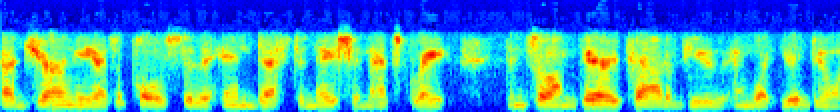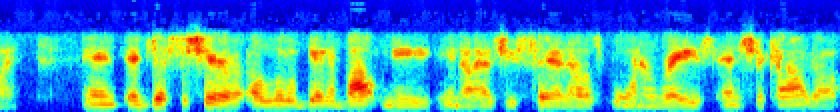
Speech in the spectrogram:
a journey as opposed to the end destination. That's great. And so I'm very proud of you and what you're doing. And, and just to share a little bit about me, you know, as you said, I was born and raised in Chicago.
